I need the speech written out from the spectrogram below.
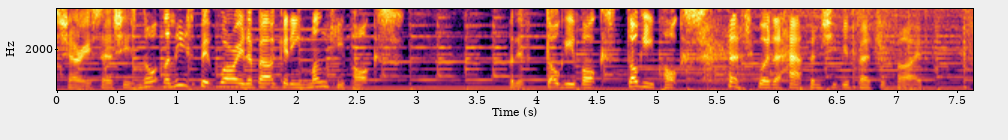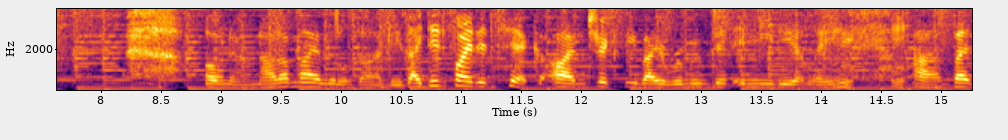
Sherry says she's not the least bit worried about getting monkeypox. But if doggy box, doggy pox were to happen, she'd be petrified. Oh no, not on my little doggies. I did find a tick on Trixie, but I removed it immediately. Uh, but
